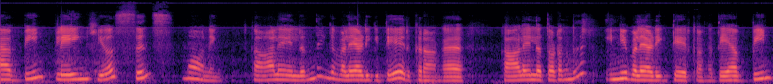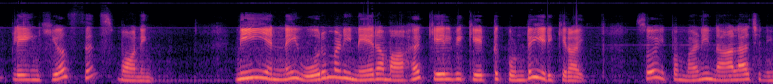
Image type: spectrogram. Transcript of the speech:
have been playing here since morning காலையிலேருந்து இங்கே விளையாடிக்கிட்டே இருக்கிறாங்க. காலையில் தொடர்ந்து இன்னி விளையாடிக்கிட்டே இருக்காங்க. They have been playing here since morning நீ என்னை ஒரு மணி நேரமாக கேள்வி கேட்டுக்கொண்டு இருக்கிறாய். ஸோ இப்போ மணி நாலாச்சு. நீ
